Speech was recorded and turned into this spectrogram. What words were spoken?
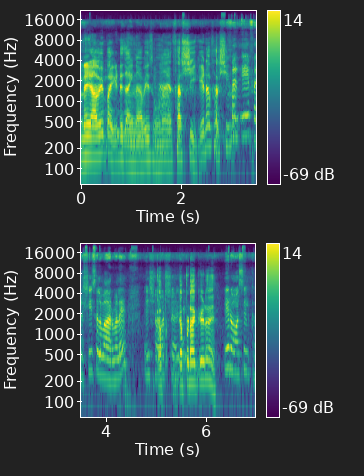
ਨਹੀਂ ਆਵੇ ਭਾਈ ਡਿਜ਼ਾਈਨ ਆ ਵੀ ਸੋਹਣਾ ਹੈ। ਫਰਸ਼ੀ ਕਿਹੜਾ ਫਰਸ਼ੀ? ਪਰ ਇਹ ਫਰਸ਼ੀ ਸਲਵਾਰ ਵਾਲੇ ਇਹ ਸ਼ਾਰਟ ਸ਼ਰਟ ਕੱਪੜਾ ਕਿਹੜਾ ਹੈ? ਇਹ raw silk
